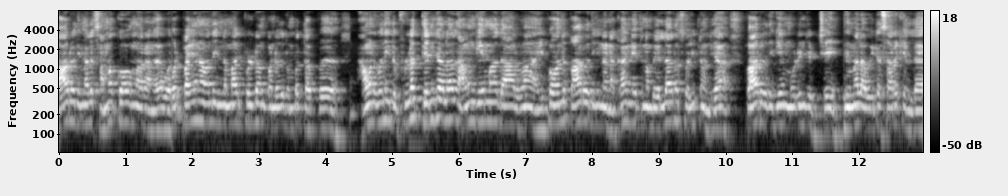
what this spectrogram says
பார்வதி மேலே செம கோவம் வராங்க ஒரு பையனை வந்து இந்த மாதிரி புல் டவுன் பண்ணுறது ரொம்ப தப்பு. அவனுக்கு வந்து இது ஃபுல்லாக தெரிஞ்சாலும் அவன் கேமாவது ஆடுவான். இப்போ வந்து பார்வதிக்கு என்னன்னாக்கா நேற்று நம்ம எல்லாரும் சொல்லிட்டோம் இல்லையா? பார்வதி கேம் முடிஞ்சிடுச்சு. இது மேலே அவகிட்ட சரக்கு இல்லை.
